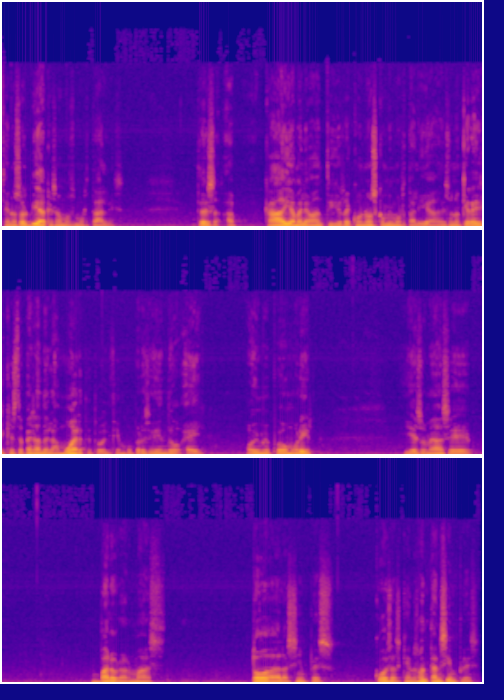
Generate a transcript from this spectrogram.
se nos olvida que somos mortales. Entonces, cada día me levanto y reconozco mi mortalidad. Eso no quiere decir que esté pensando en la muerte todo el tiempo, pero sí diciendo, hey, hoy me puedo morir. Y eso me hace valorar más todas las simples cosas que no son tan simples,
